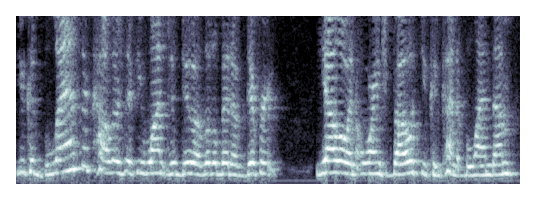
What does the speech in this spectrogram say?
You could blend the colors if you want to do a little bit of different yellow and orange both. You could kind of blend them.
